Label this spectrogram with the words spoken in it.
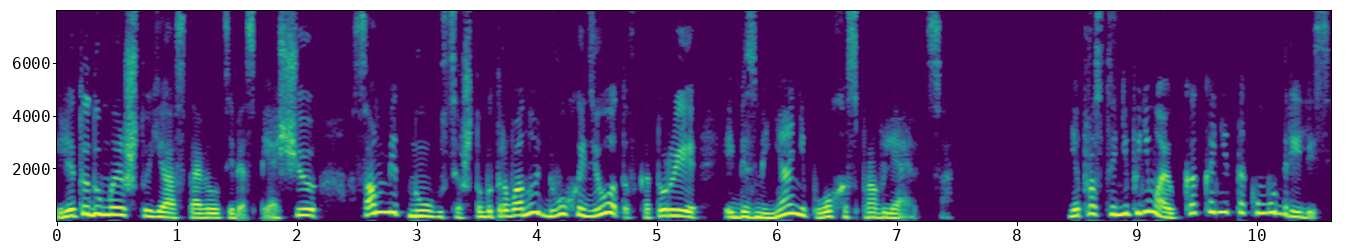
Или ты думаешь, что я оставил тебя спящую, а сам метнулся, чтобы травануть двух идиотов, которые и без меня неплохо справляются? Я просто не понимаю, как они так умудрились.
